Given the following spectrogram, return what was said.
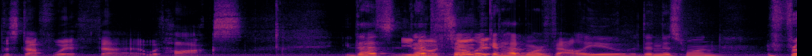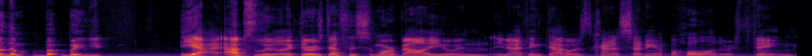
the stuff with uh, with Hawks. That's You that know, felt too, like that- it had more value than this one. For them, but but you, yeah, absolutely. Like there was definitely some more value, and you know I think that was kind of setting up a whole other thing.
